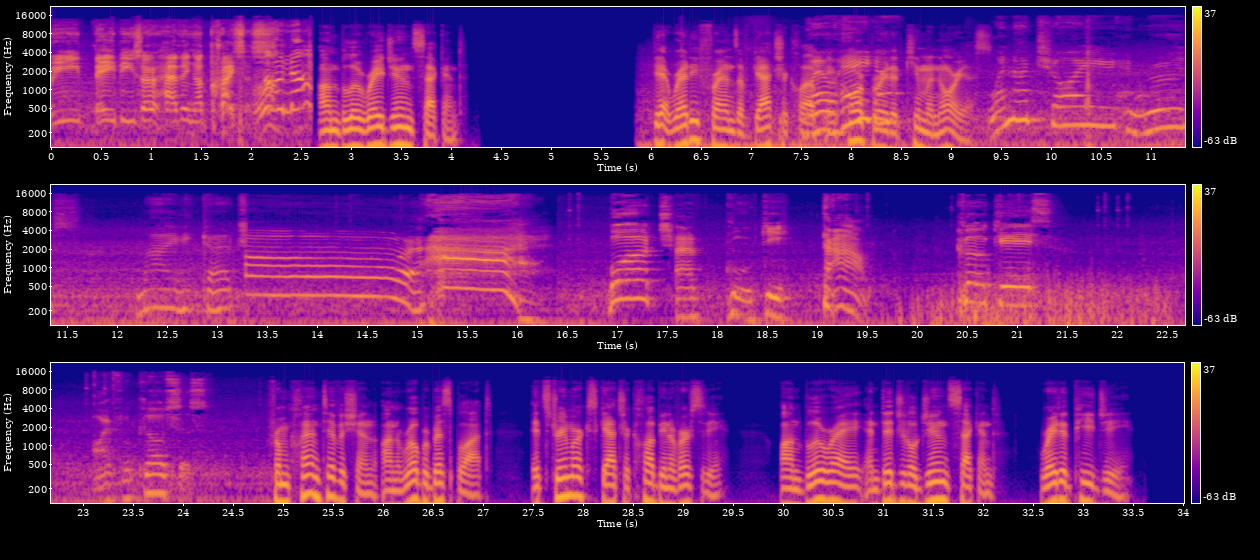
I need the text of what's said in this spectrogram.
We babies are having a crisis. Oh no! On Blu-ray June 2nd. Get ready, friends of Gacha Club Well, Incorporated guys. Cumanorius. When I try Ruth, my catch. Oh, hi! Butch and cookie down. Cookies are for closest. From Clantivision on Roberbisblot, it's DreamWorks Gacha Club University. On Blu-ray and digital June 2nd. Rated PG.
